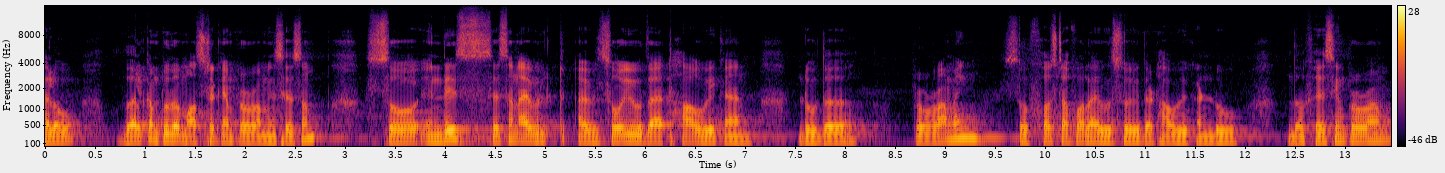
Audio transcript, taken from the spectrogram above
Hello, welcome to the master Mastercam programming session. So in this session, I will I will show you that how we can do the programming. So first of all, I will show you that how we can do the facing program,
